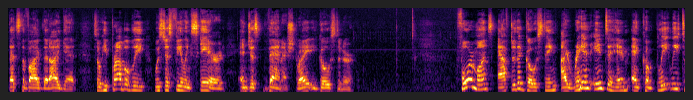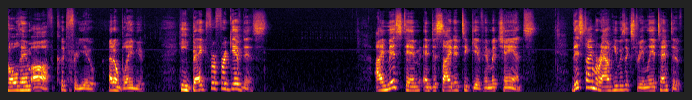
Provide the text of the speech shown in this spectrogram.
that's the vibe that I get. So he probably was just feeling scared and just vanished, right? He ghosted her. Four months after the ghosting, I ran into him and completely told him off. Good for you. I don't blame you. He begged for forgiveness. I missed him and decided to give him a chance. This time around, he was extremely attentive,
